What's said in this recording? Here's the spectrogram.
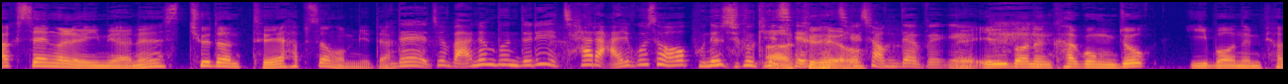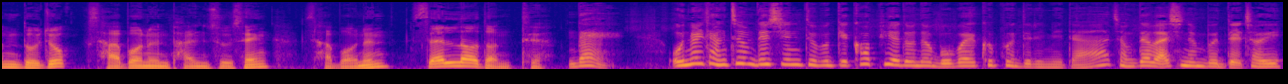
학생을 의미하는 student의 합성어입니다. 네, 좀 많은 분들이 잘 알고서 보내주고 계세요. 아, 그래요? 정답을. 예. 네, 1번은 카공족, 2번은 편도족, 4번은 반수생, 4번은 샐러던트. 네. 오늘 당첨되신 두 분께 커피와 도넛 모바일 쿠폰 드립니다. 정답 아시는 분들 저희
